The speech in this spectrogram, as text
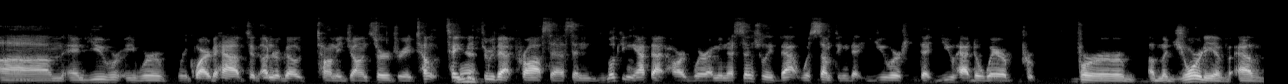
um, and you were, you were, required to have to undergo Tommy John surgery. Take yeah. me through that process and looking at that hardware. I mean, essentially, that was something that you were that you had to wear pr- for a majority of, of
